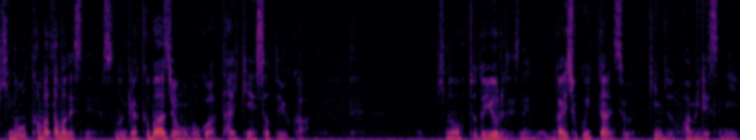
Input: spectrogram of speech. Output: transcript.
昨日たまたまですねその逆バージョンを僕は体験したというか昨日ちょっと夜ですね外食行ったんですよ近所のファミレスに。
